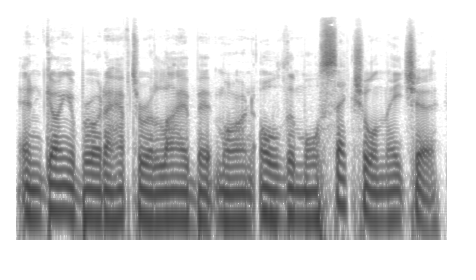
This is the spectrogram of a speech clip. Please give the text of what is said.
and going abroad, I have to rely a bit more on all the more sexual nature,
